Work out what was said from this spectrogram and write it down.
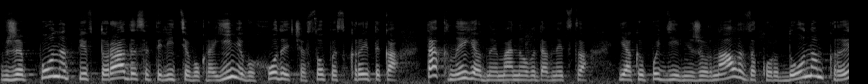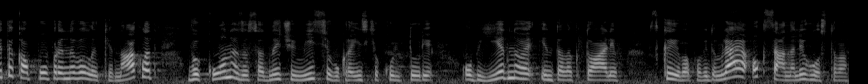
Вже понад півтора десятиліття в Україні виходить часопис Критика та книги одноіменного видавництва. Як і подібні журнали за кордоном, критика, попри невеликий наклад, виконує засадничу місію в українській культурі, об'єднує інтелектуалів. З Києва повідомляє Оксана Лігостова.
